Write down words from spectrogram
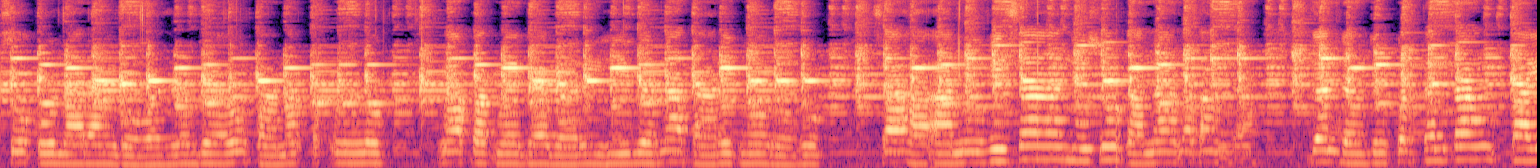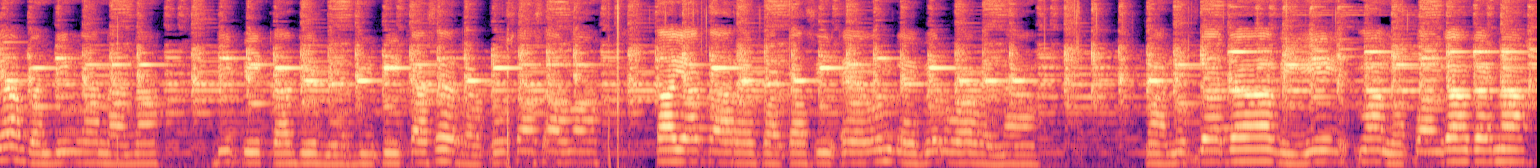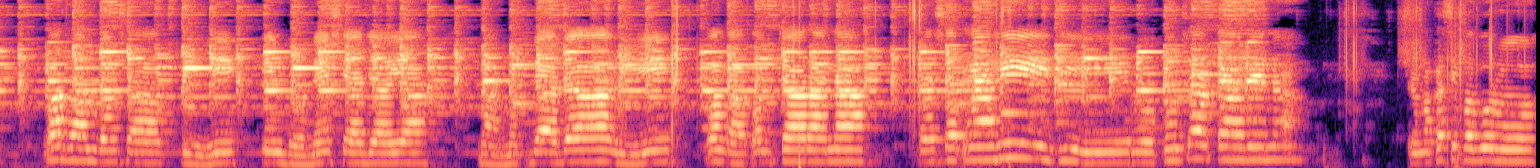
Suku narang goa jauh panak peluk Ngapak mega bari hiberna tarik nurubuk Saha anu bisa nyusul karena datang Gandang jeng pertentang payah bandingan anak dipika gimir dipika serapu sasama kaya karepa kasih eun geger wawena manuk dadali manuk panggagana warambang sakti Indonesia jaya. Manuk dadali wangga koncarana resep ngahiji rukun sakabena terima kasih Pak Guru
